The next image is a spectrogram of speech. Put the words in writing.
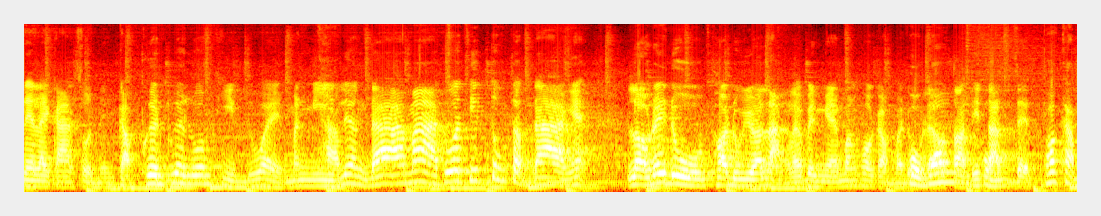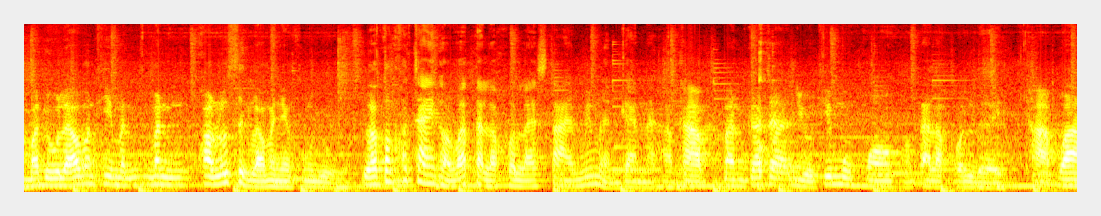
ในรายการส่วนหนึ่งกับเพื่อนเพื่อนๆร่วมทีมด้วย มันมีครับเรื่องดราม่าทุกอาทิตย์ทุกสัปดาห์อย่างเงี้ย เราได้ดูพอดูย้อนหลังแล้วเป็นไงบ้างพอกลับมาดูแล้วตอนที่ตัดเสร็จพอกลับมาดูแล้วบางทีมันมันความรู้สึกเรามันยังคงอยู่ เราต้องเข้าใจก่อนว่าแต่ละคนไลฟ์สไตล์ไม่เหมือนกันนะครับครับมันก็จะอยู่ที่มุมมองของแต่ละคนเลย ครับว่า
